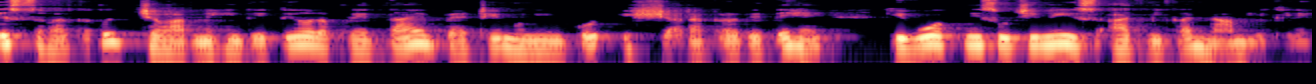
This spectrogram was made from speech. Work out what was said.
इस सवाल का कोई जवाब नहीं देते और अपने दाएँ बैठे मुनीम को इशारा कर देते हैं कि वो अपनी सूची में इस आदमी का नाम लिख लें।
